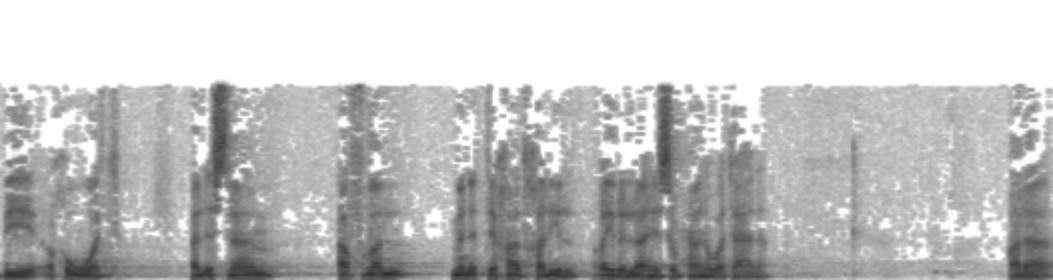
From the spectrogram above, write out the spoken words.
بأخوة الإسلام أفضل من اتخاذ خليل غير الله سبحانه وتعالى. قال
